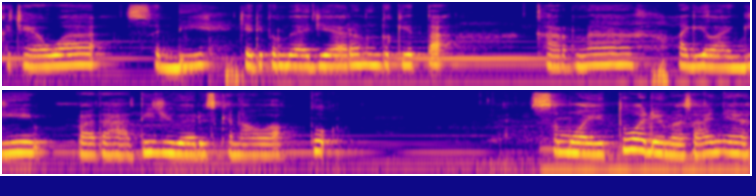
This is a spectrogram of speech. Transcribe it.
kecewa sedih jadi pembelajaran untuk kita. Karena lagi-lagi patah hati juga harus kenal waktu semua itu ada masanya.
